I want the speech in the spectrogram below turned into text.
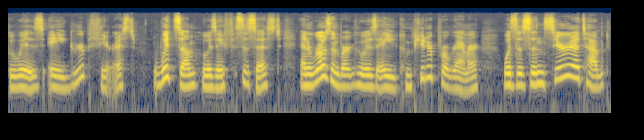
who is a group theorist, Witztum, who is a physicist, and Rosenberg, who is a computer programmer, was a sincere attempt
